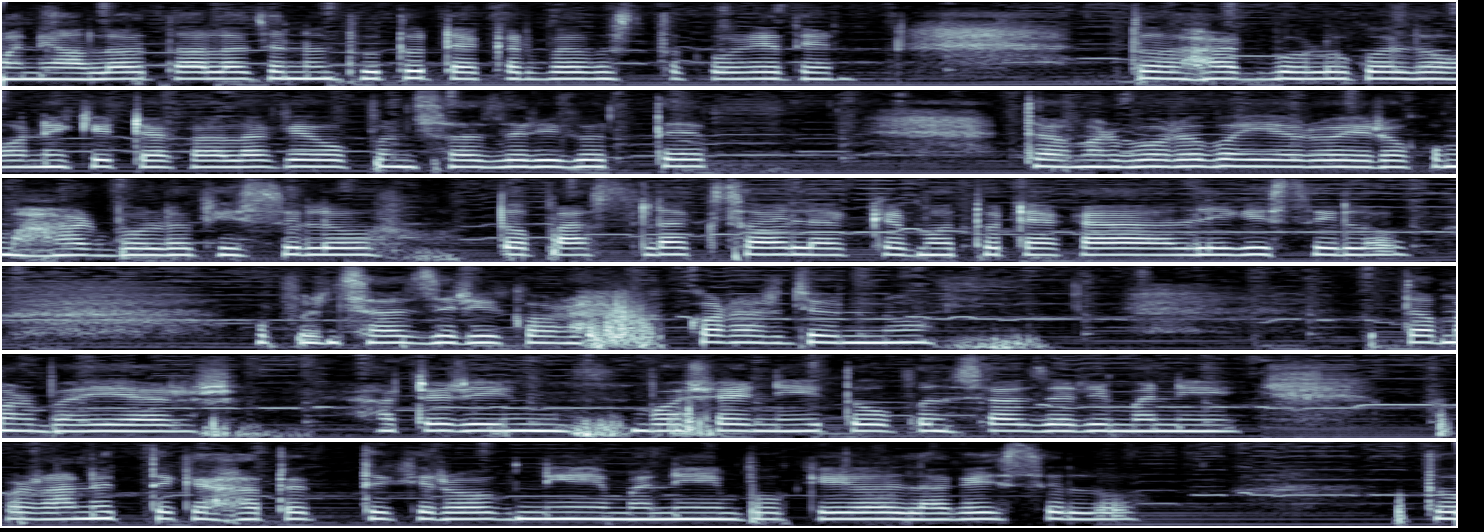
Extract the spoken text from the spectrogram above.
মানে আল্লাহ তালা যেন দ্রুত টাকার ব্যবস্থা করে দেন। তো হার্ট বলো করলে অনেকই টাকা লাগে ওপেন সার্জারি করতে। তো আমার বড় ভাইয়েরও এরকম হার্ট বলো গেছিল তো পাঁচ লাখ, ছয় লাখের মতো টাকা লেগেছিল ওপেন সার্জারি করা, করার জন্য। তো আমার ভাইয়ার হার্টের রিং বসায়নি, তো ওপেন সার্জারি মানে রানের থেকে, হাতের থেকে রগ নিয়ে মানে বুকে লাগাইছিল। তো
